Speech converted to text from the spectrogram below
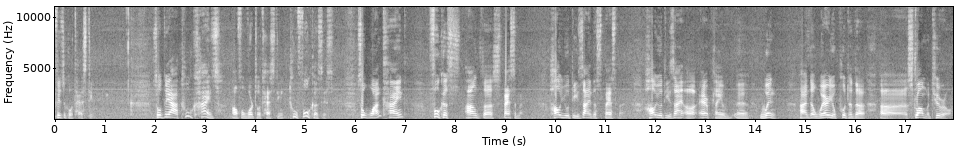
physical testing. So there are two kinds of virtual testing, two focuses. So one kind focus on the specimen, how you design the specimen, how you design an airplane uh, wing, and uh, where you put the uh, strong material,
